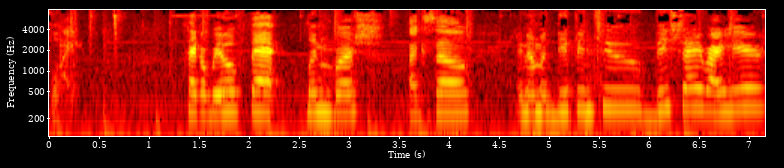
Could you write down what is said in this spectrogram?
slight. Take a real fat blending brush, like so. And I'm gonna dip into this shade right here.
